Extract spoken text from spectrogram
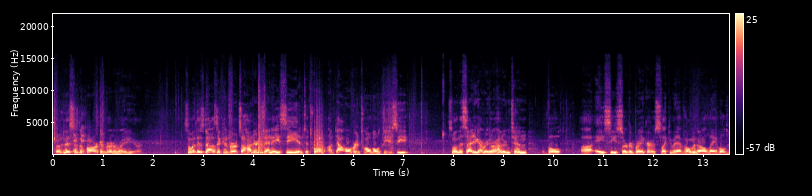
So this is the power converter right here. So what this does, it converts 110 AC into 12 uh, over to 12 volt DC. So on this side, you got regular 110 volt uh, AC circuit breakers, like you would have at home, and they're all labeled.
